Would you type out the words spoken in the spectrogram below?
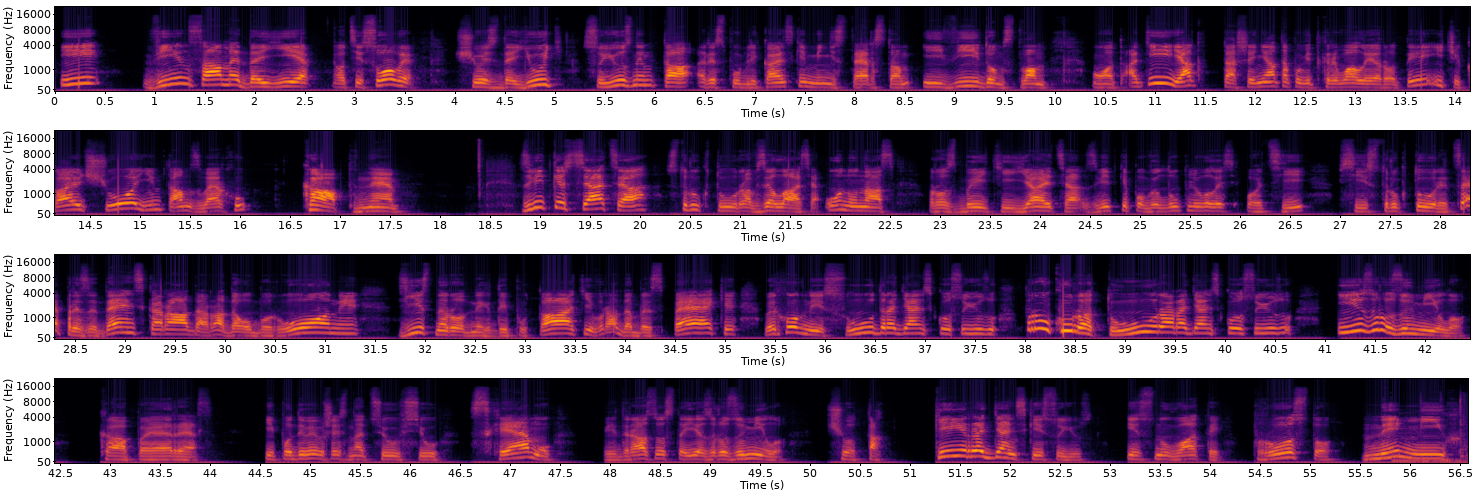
І він саме дає оці сови, щось дають союзним та республіканським міністерствам і відомствам. От, А ті, як пташенята повідкривали роти і чекають, що їм там зверху капне. Звідки ж вся ця структура взялася? Он у нас розбиті яйця, звідки повилуплювались оці всі структури. Це президентська рада, Рада оборони, з'їзд народних депутатів, Рада безпеки, Верховний суд Радянського Союзу, прокуратура Радянського Союзу і, зрозуміло, КПРС. І подивившись на цю всю схему, відразу стає зрозуміло, що такий Радянський Союз існувати просто не міг.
